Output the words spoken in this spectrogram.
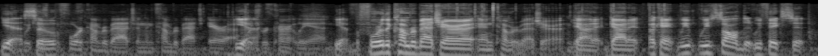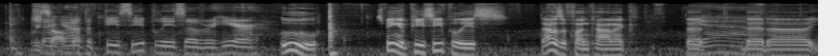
Yeah, Which so- is before Cumberbatch and then Cumberbatch era, Yeah. which we're currently in. Yeah, before the Cumberbatch era and Cumberbatch era. Yeah. Got it. Got it. Okay, we we solved it. We fixed it. We Check solved out it. the PC police over here. Ooh, speaking of PC Police, that was a fun comic that Yeah. that uh,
